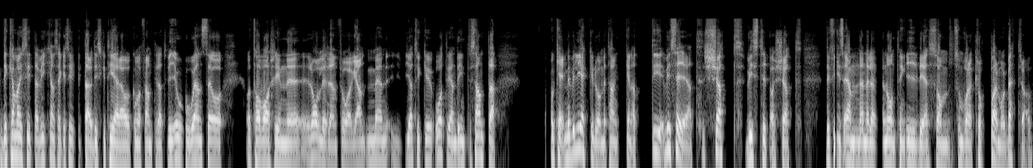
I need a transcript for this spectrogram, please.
det kan man ju sitta, vi kan säkert sitta och diskutera och komma fram till att vi är oense och, och ta varsin eh, roll i den frågan. Men jag tycker återigen det intressanta, okej, okay, men vi leker då med tanken att det, vi säger att kött, viss typ av kött, det finns ämnen eller någonting i det som, som våra kroppar mår bättre av.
